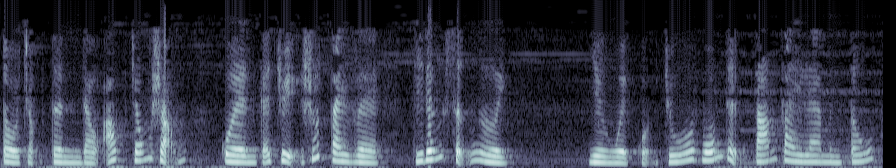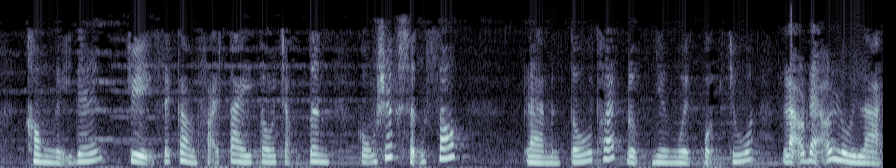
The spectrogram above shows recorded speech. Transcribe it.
Tô Trọng Tinh đầu óc trống rỗng, quên cả chuyện rút tay về, chỉ đứng sững người. Như Nguyệt quận chúa vốn định tóm tay La Minh Tú, không nghĩ đến chuyện sẽ cầm phải tay Tô Trọng Tinh cũng rất sững sốt. La Minh Tú thoát được Như Nguyệt quận chúa, lão đảo lùi lại,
